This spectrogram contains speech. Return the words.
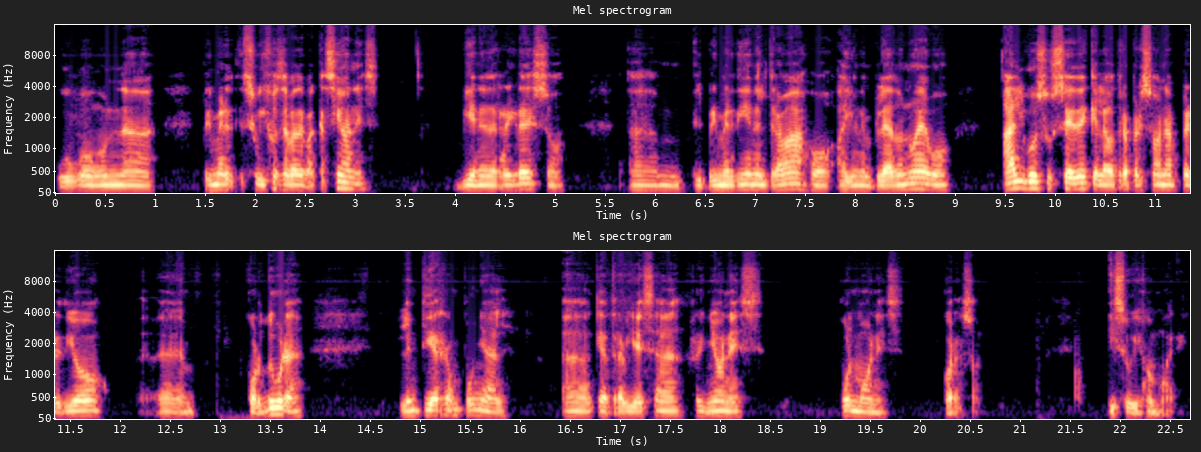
Hubo una, primer, su hijo se va de vacaciones, viene de regreso, el primer día en el trabajo hay un empleado nuevo, algo sucede que la otra persona perdió eh, cordura, le entierra un puñal ah, que atraviesa riñones, pulmones, corazón. Y su hijo muere.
